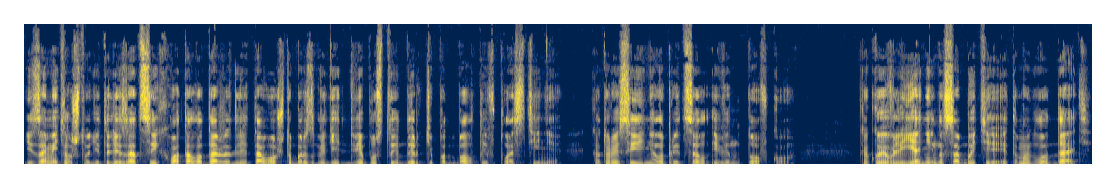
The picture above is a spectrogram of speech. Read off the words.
и заметил, что детализации хватало даже для того, чтобы разглядеть две пустые дырки под болты в пластине – которая соединяла прицел и винтовку. Какое влияние на события это могло дать?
